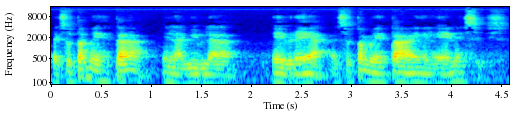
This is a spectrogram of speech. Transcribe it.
Eso también está en la Biblia hebrea, eso también está en el Génesis.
